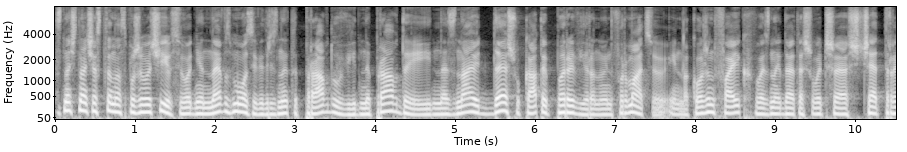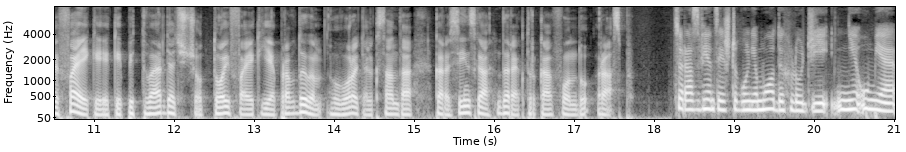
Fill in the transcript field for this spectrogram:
Значна частина споживачів сьогодні не в змозі відрізнити правду від неправди і не знають, де шукати перевірену інформацію. І на кожен фейк ви знайдете швидше ще три фейки, які підтвердять, що той фейк є правдивим, говорить Олександра Карасінська, директорка фонду РАСП. Coraz więcej, szczególnie młodych ludzi, nie umie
